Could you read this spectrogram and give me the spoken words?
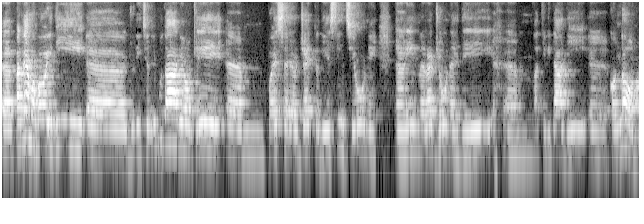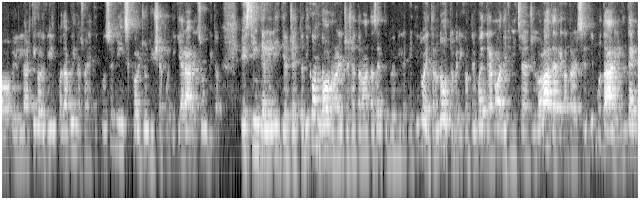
Eh, parliamo poi di eh, giudizio tributario che ehm, può essere oggetto di estinzioni eh, in ragione di ehm, attività di eh, condono. L'articolo di Filippo D'Aquino su Enti Plus Fisco, il giudice può dichiarare subito estinte le liti oggetto di condono, la legge 197-2022 ha introdotto per i contribuenti la nuova definizione agevolata delle controversie tributarie, l'interno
